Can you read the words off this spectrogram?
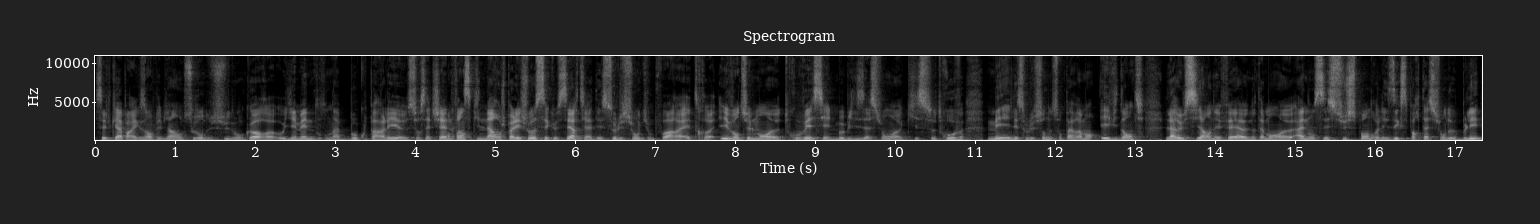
C'est le cas par exemple eh bien, au Soudan du Sud ou encore au Yémen dont on a beaucoup parlé sur cette chaîne. Enfin, ce qui n'arrange pas les choses, c'est que certes, il y a des solutions qui vont pouvoir être éventuellement euh, trouvées s'il y a une mobilisation euh, qui se trouve, mais les solutions ne sont pas vraiment évidentes. La Russie a en effet euh, notamment annoncé suspendre les exportations de blé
